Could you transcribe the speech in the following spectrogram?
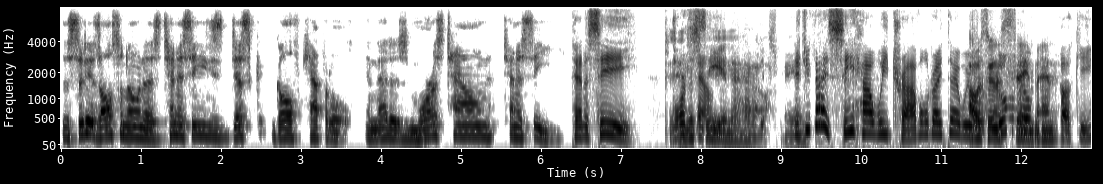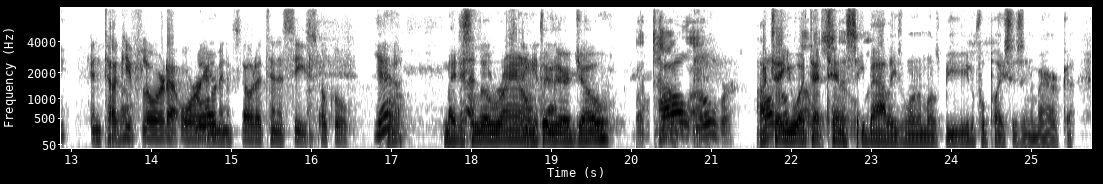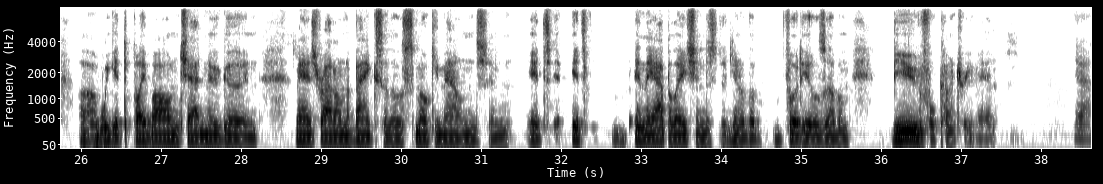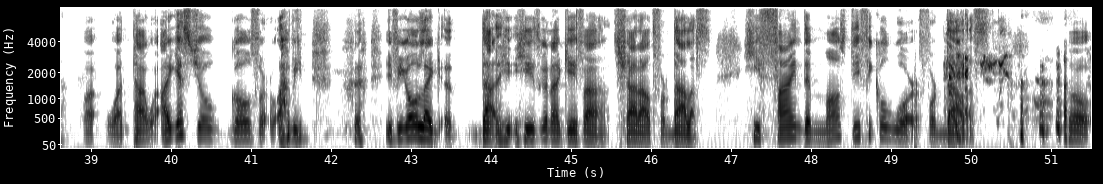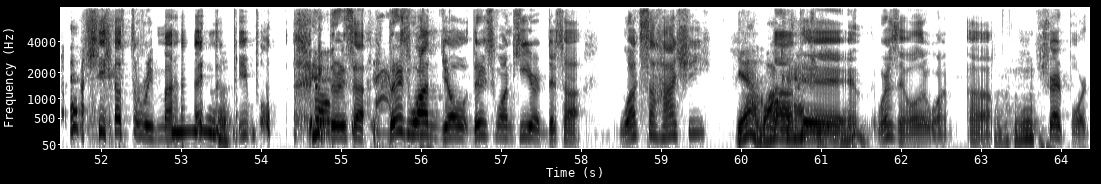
The city is also known as Tennessee's disc golf capital, and that is Morristown, Tennessee. Tennessee. Tennessee in the house, man. Did you guys see how we traveled right there? We I were was in gonna say, man. Kentucky. Kentucky, Florida, Oregon, Florida. Minnesota, Tennessee. So cool. Yeah, Made us a little round through that. there, Joe. But all wow. over. I All tell you what, That that Tennessee so- Valley is one of the most beautiful places in America. Uh, we get to play ball in Chattanooga, and man, it's right on the banks of those Smoky Mountains, and it's it's in the Appalachians, you know, the foothills of them. Beautiful country, man. Yeah. What, what tower? I guess Joe goes for. I mean, if you go like uh, that, he, he's gonna give a shout out for Dallas. He find the most difficult word for Dallas, so he has to remind the people. there is a there is one Joe. There is one here. There's a Waxahachie. Yeah, Uh, Waxahachie. the, and where's the other one? Uh, Mhm. Shreveport.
